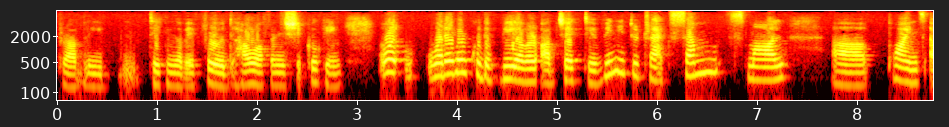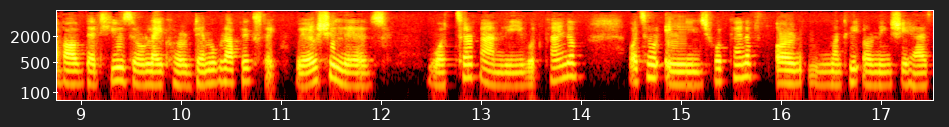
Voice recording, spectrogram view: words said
probably taking away food, how often is she cooking, what, whatever could be our objective, we need to track some small uh, points about that user, like her demographics, like where she lives, what's her family, what kind of, what's her age, what kind of earn, monthly earnings she has.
